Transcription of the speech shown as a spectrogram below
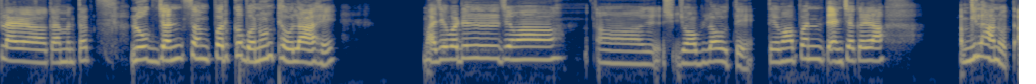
प्लॅ काय म्हणतात लोक जनसंपर्क बनवून ठेवला आहे. माझे वडील जेव्हा जॉबला होते तेव्हा पण त्यांच्याकडे मी लहान होत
